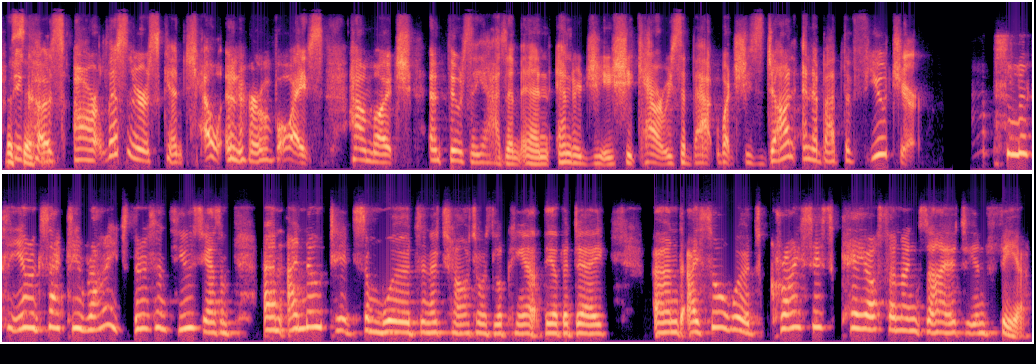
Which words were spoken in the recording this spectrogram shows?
Specific. because our listeners can tell in her voice how much enthusiasm and energy she carries about what she's done and about the future. Absolutely, you're exactly right. There is enthusiasm. And I noted some words in a chart I was looking at the other day, and I saw words crisis, chaos, and anxiety and fear.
